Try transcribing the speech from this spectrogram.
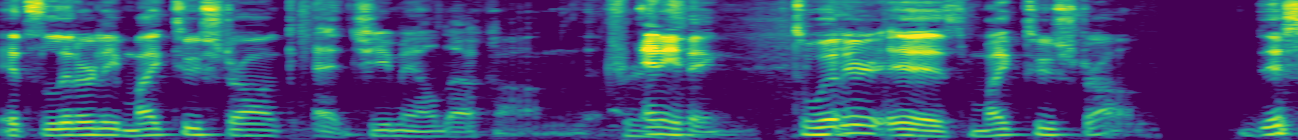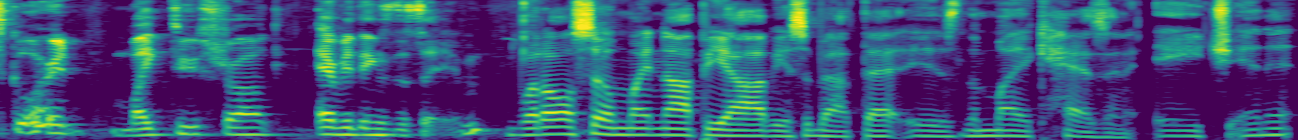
it's literally Mike Too Strong at gmail.com. Truth. Anything. Twitter is Mike Too Strong. Discord, Mike Too Strong. Everything's the same. What also might not be obvious about that is the mic has an H in it.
